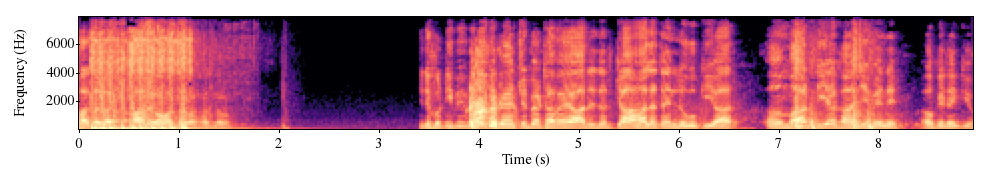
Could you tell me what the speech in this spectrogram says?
हाथ लगा हाथ लगा हाथ लगा हाथ लगा। ये देखो टीपी पे बहन चुप बैठा हुआ है यार इधर क्या हालत है इन लोगों की यार? अ, मार दिया खान जी मैंने। ओके थैंक यू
